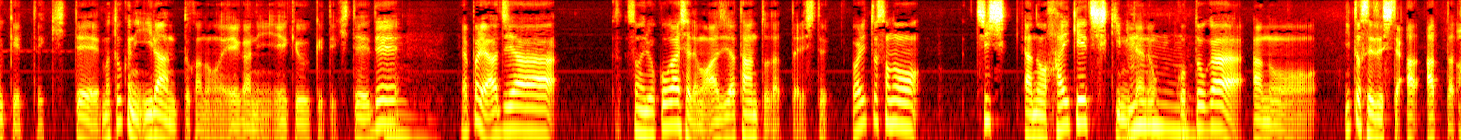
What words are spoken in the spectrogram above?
受けてきて、まあ、特にイランとかの映画に影響を受けてきて、で、やっぱりアジア、その旅行会社でもアジア担当だったりして、割とその、知識、あの、背景知識みたいなことが、あの、意図せずしてああったと。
